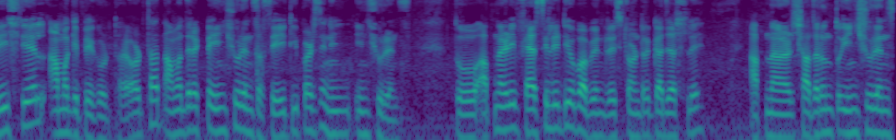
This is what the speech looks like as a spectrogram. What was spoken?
বিশ রিয়েল আমাকে পে করতে হয়। অর্থাৎ আমাদের একটা ইন্স্যুরেন্স আছে এইটি পার্সেন্ট ইন্স্যুরেন্স তো আপনার এই ফ্যাসিলিটিও পাবেন রেস্টুরেন্টের কাজে আসলে। আপনার সাধারণত ইন্স্যুরেন্স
